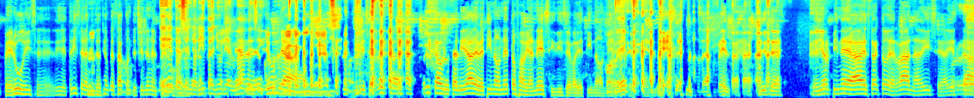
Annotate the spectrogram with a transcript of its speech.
Perú, dice, dice, triste la situación que está aconteciendo en el Perú. Entre Ahí. señorita Julia Hernández. Julia, eh. dice, rica, rica brutalidad de Betino Neto Fabianesi, dice Betino Neto. Correcto. no. Dice, señor Pineda, haga extracto de rana, dice, ahí está.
